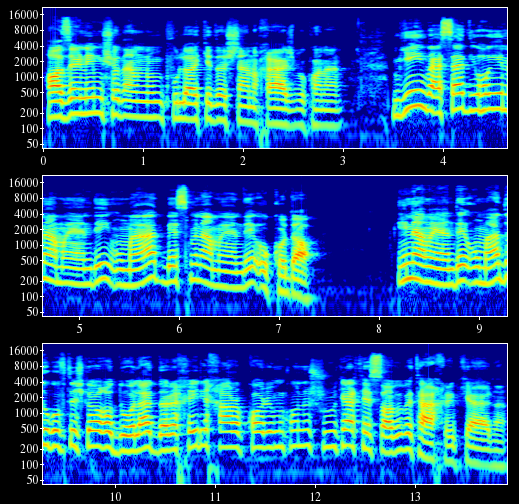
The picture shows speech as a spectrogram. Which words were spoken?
حاضر نمی‌شدن اون پولایی که داشتن رو خرج بکنن. میگه این وسط یه نماینده ای اومد به اسم نماینده اوکودا. این نماینده اومد و گفتش که آقا دولت داره خیلی خرابکاری می‌کنه شروع کرد حسابی به تخریب کردن.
